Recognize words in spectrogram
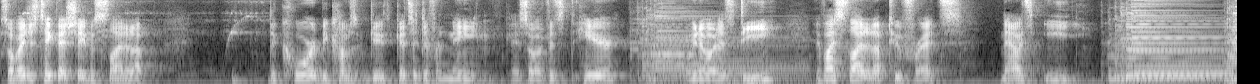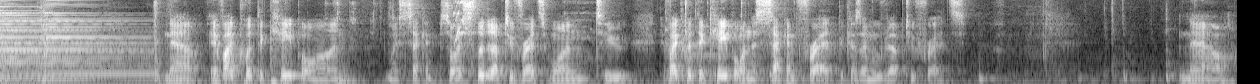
So if I just take that shape and slide it up, the chord becomes gets a different name. Okay, so if it's here, we know it as D. If I slide it up two frets, now it's E. Now, if I put the capo on my second, so I slid it up two frets, one, two. If I put the capo on the second fret, because I moved up two frets, now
